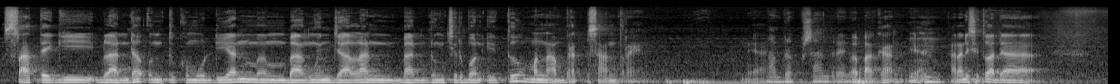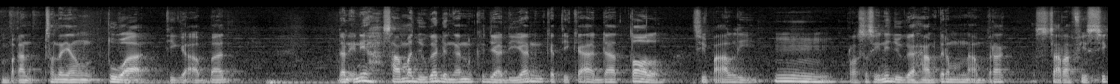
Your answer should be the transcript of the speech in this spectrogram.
strategi Belanda untuk kemudian membangun jalan Bandung Cirebon itu menabrak pesantren. Ya. Nabrak pesantren. Babakan mm -hmm. ya. Karena di situ ada Babakan pesantren yang tua tiga abad dan ini sama juga dengan kejadian ketika ada tol Cipali. Hmm. Proses ini juga hampir menabrak secara fisik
